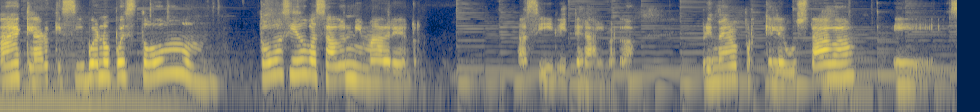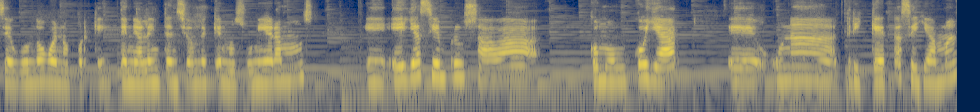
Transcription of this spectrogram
Ah, claro que sí. Bueno, pues todo, todo ha sido basado en mi madre, así literal, ¿verdad? Primero porque le gustaba, eh, segundo, bueno, porque tenía la intención de que nos uniéramos. Eh, ella siempre usaba como un collar, eh, una triqueta se llama,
